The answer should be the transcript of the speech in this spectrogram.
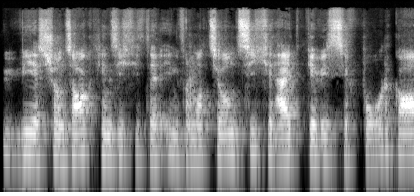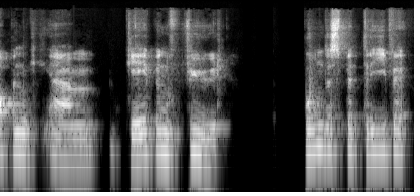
wie es schon sagt, hinsichtlich der Informationssicherheit gewisse Vorgaben ähm, geben für Bundesbetriebe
